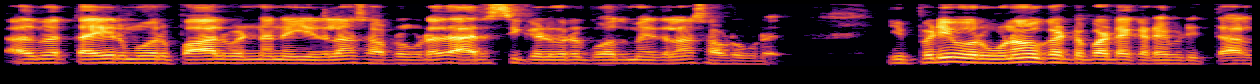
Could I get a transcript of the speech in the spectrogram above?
அது மாதிரி தயிர் மோர் பால் வெண்ணெய் இதெல்லாம் சாப்பிடக்கூடாது. அரிசி கெடுவர கோதுமை இதெல்லாம் சாப்பிடக்கூடாது. இப்படி ஒரு உணவு கட்டுப்பாட்டை கடைபிடித்தால்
